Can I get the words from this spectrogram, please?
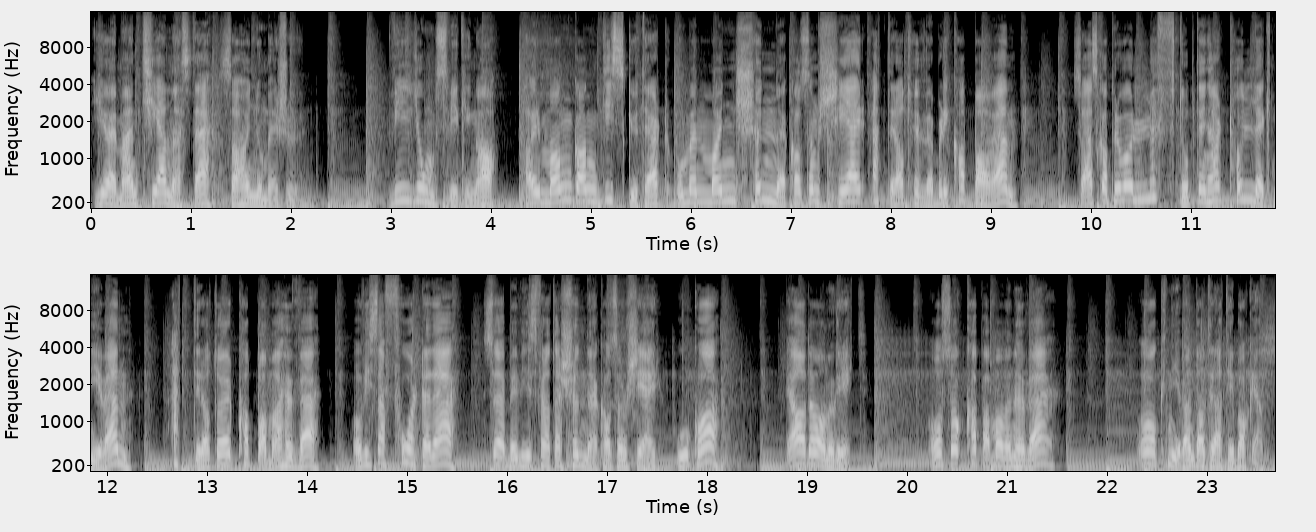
Gjør meg en tjeneste, sa han nummer sju. Vi jomsvikinger har mange ganger diskutert om en mann skjønner hva som skjer etter at hodet blir kappa av en. Så jeg skal prøve å løfte opp denne tollekniven etter at du har kappa meg hodet. Og hvis jeg får til det, så er det bevis for at jeg skjønner hva som skjer. OK? Ja, det var nå greit. Og så kappa jeg meg av en hodet, og kniven datt rett i bakken.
